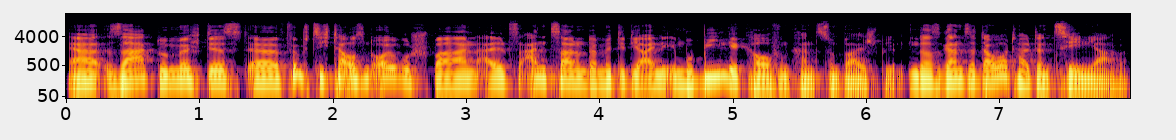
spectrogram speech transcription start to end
Ja, sag, du möchtest äh, 50.000 Euro sparen als Anzahlung, damit du dir eine Immobilie kaufen kannst zum Beispiel. Und das Ganze dauert halt dann zehn Jahre.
